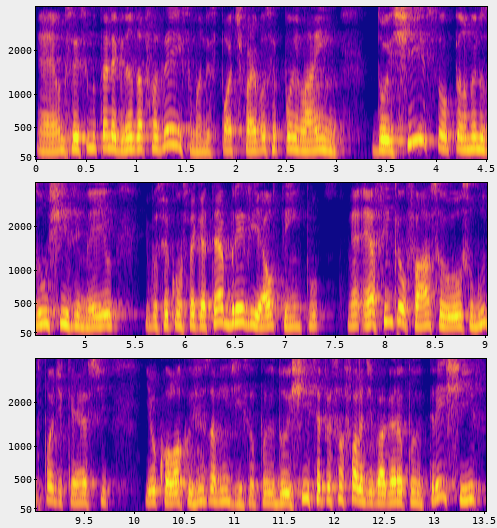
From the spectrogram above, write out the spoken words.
É, eu não sei se no Telegram dá para fazer isso, mas no Spotify você põe lá em 2x ou pelo menos 1x e meio e você consegue até abreviar o tempo. Né? É assim que eu faço, eu ouço muito podcast e eu coloco justamente isso. Eu ponho 2x, se a pessoa fala devagar, eu ponho 3x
